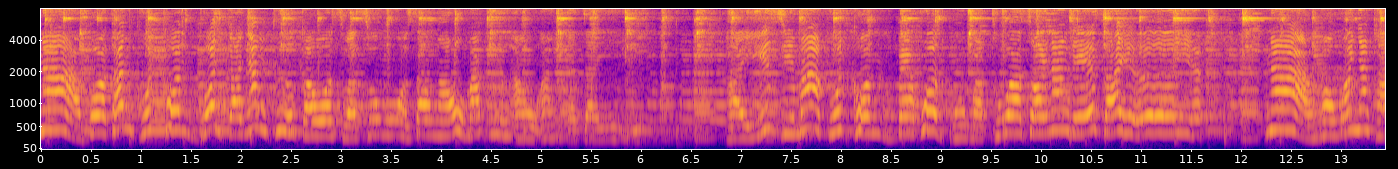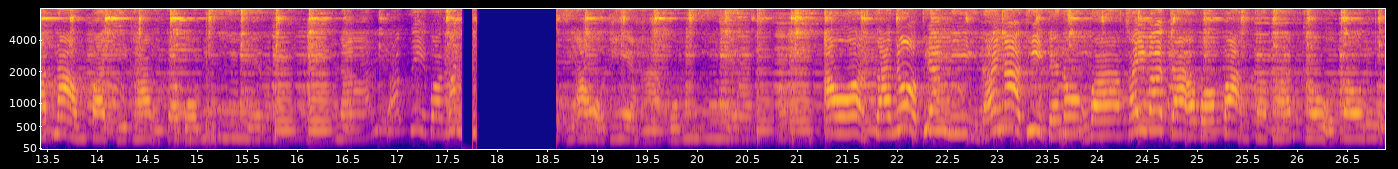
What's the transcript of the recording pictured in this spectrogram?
หน้าบ่ทันขุดคนพ้นกะยังคือเก่าสวดสูงเศร้าเงามักคือเอาอังกะใจไผสิมาขุดคนแปลพ้นปลูกมักทั่วซอยนางเดสายเอ้ย หน้าห้องมันยังขาดน้ำปาดสีข้างกระบ่มีนานพักสิบอนมันสิเอาแท้หากบ่มีเอาสาโนเพียงนี้หลายหน้าที่แต่น้องว่าใครว่าจะบอกบ้างสถานเขาเก่าเด้อ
